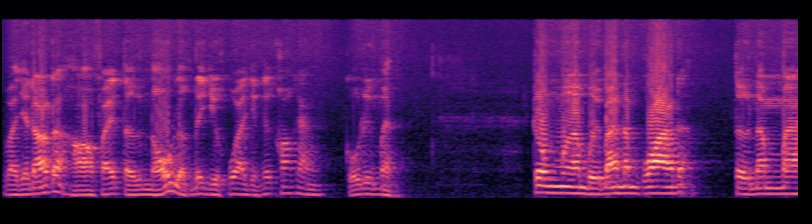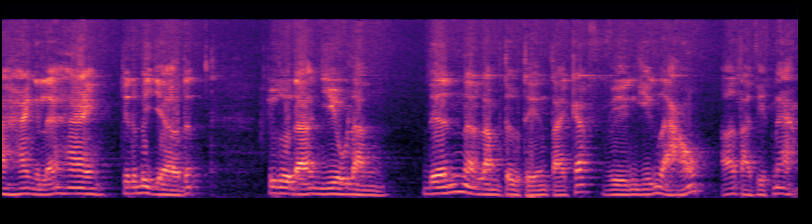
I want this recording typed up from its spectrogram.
Và do đó đó họ phải tự nỗ lực để vượt qua những cái khó khăn của riêng mình. Trong 13 năm qua đó từ năm 2002 cho đến bây giờ đó chúng tôi đã nhiều lần đến làm từ thiện tại các viện dưỡng lão ở tại Việt Nam.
